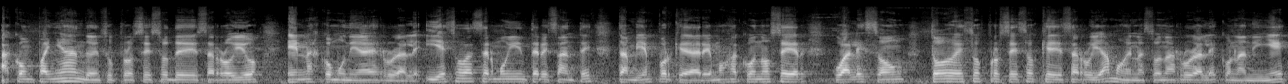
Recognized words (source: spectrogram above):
acompañando en sus procesos de desarrollo en las comunidades rurales. Y eso va a ser muy interesante también porque daremos a conocer cuáles son todos esos procesos que desarrollamos en las zonas rurales con la niñez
